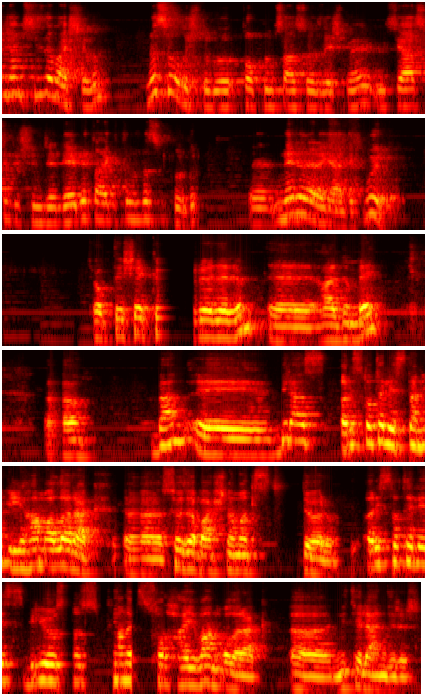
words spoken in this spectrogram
Hocam sizle başlayalım. Nasıl oluştu bu toplumsal sözleşme, siyasi düşünce, devlet aygıtını nasıl kurduk? E, nerelere geldik? Buyurun. Çok teşekkür ederim e, Haldun Bey. E, ben e, biraz Aristoteles'ten ilham alarak e, söze başlamak istiyorum. Aristoteles biliyorsunuz sol hayvan olarak e, nitelendirir.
